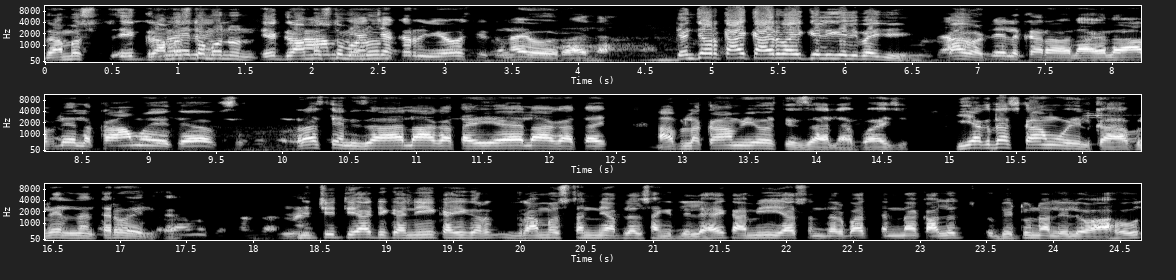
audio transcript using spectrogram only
ग्रामस्थ एक ग्रामस्थ नाही. म्हणून एक ग्रामस्थ काम म्हणून त्यांच्याकडून व्यवस्थित नाही हो राहिला त्यांच्यावर काय कारवाई केली गेली पाहिजे? काय वाटतं? आपल्याला करावं लागलं. आपल्याला काम आहे त्या रस्त्याने जायला लागत आहे यायला लागत आहे. आपलं काम व्यवस्थित झालं पाहिजे. एकदाच काम होईल का? आपल्याला नंतर होईल का? निश्चित या ठिकाणी काही ग्र- ग्रामस्थांनी आपल्याला सांगितलेले आहे की आम्ही या संदर्भात त्यांना कालच भेटून आलेलो आहोत.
